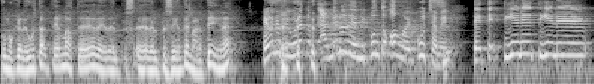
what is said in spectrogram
como que le gusta el tema a ustedes del, eh, del, presidente Martín, ¿eh? Es una figura que, al menos desde mi punto, ojo, escúchame, tiene, tiene,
